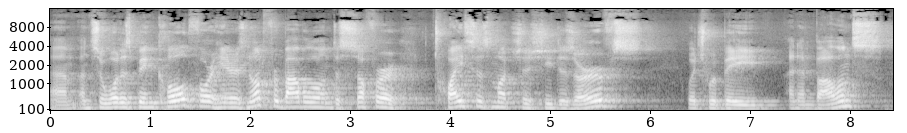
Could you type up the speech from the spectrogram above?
Um, and so, what is being called for here is not for Babylon to suffer twice as much as she deserves, which would be an imbalance,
